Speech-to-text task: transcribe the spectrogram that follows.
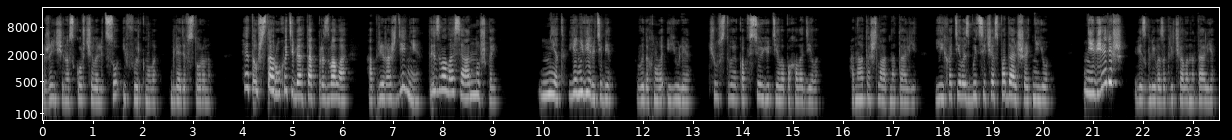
Женщина скорчила лицо и фыркнула, глядя в сторону. «Это уж старуха тебя так прозвала а при рождении ты звалась Аннушкой». «Нет, я не верю тебе», — выдохнула и чувствуя, как все ее тело похолодело. Она отошла от Натальи. Ей хотелось быть сейчас подальше от нее. «Не веришь?» — визгливо закричала Наталья.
